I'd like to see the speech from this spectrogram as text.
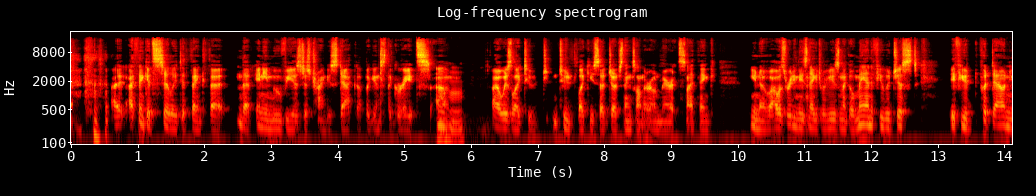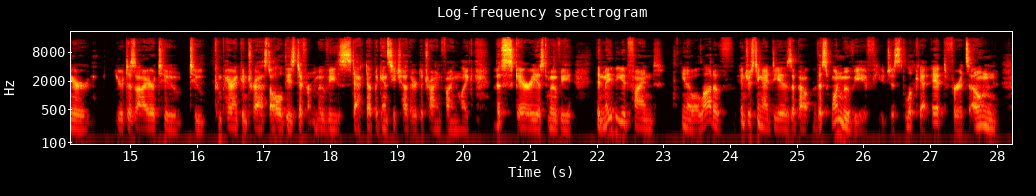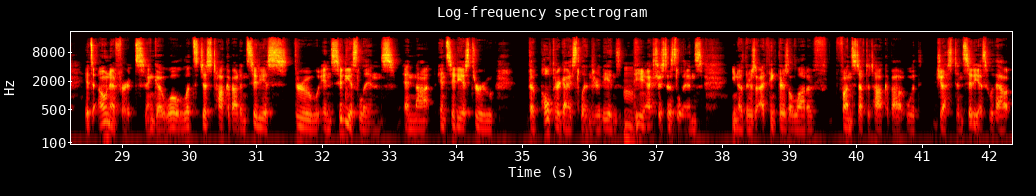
I, I think it's silly to think that that any movie is just trying to stack up against the greats. Um, Mhm. I always like to to like you said, judge things on their own merits. And I think, you know, I was reading these negative reviews and I go, man, if you would just if you'd put down your your desire to to compare and contrast all of these different movies stacked up against each other to try and find like the scariest movie, then maybe you'd find you know a lot of interesting ideas about this one movie if you just look at it for its own its own efforts and go well let's just talk about insidious through insidious lens and not insidious through the poltergeist lens or the Mhm. the exorcist lens. You know there's i think there's a lot of fun stuff to talk about with just insidious without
